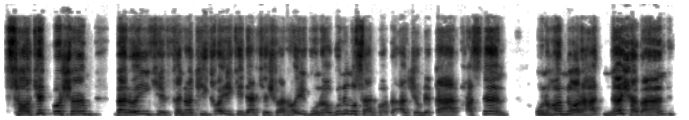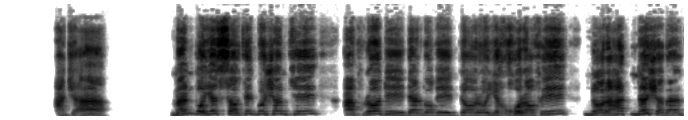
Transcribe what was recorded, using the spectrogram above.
ساکت باشم برای اینکه فناتیک هایی که در کشورهای گوناگون مسلمان و از جمله غرب هستند اونها ناراحت نشوند. عجب! من باید ساکت باشم که افراد در واقع دارای خرافه ناراحت نشوند.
